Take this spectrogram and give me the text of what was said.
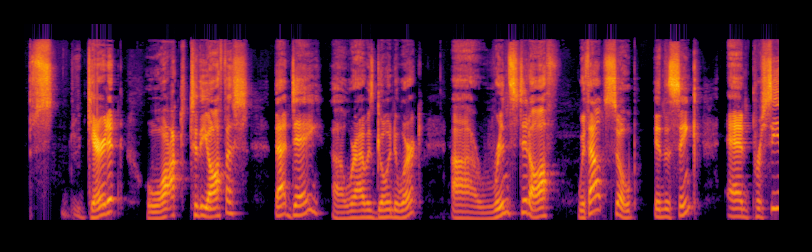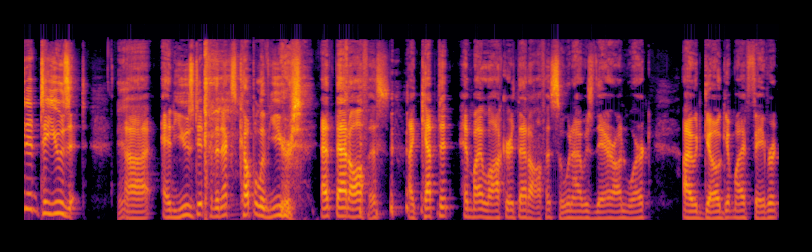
carried it, walked to the office that day uh, where I was going to work, uh, rinsed it off without soap in the sink, and proceeded to use it. Yeah. Uh, and used it for the next couple of years at that office. I kept it in my locker at that office. So when I was there on work, I would go get my favorite,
